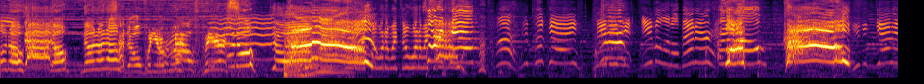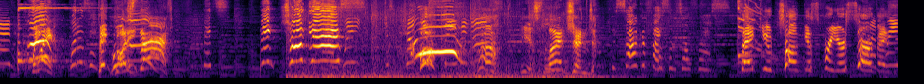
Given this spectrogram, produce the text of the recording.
Oh no! No! No! No! No! Had to open your mouth, Pierce. Oh, no! Legend. He sacrificed himself for us. Thank you, Chungus, for your service. Free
